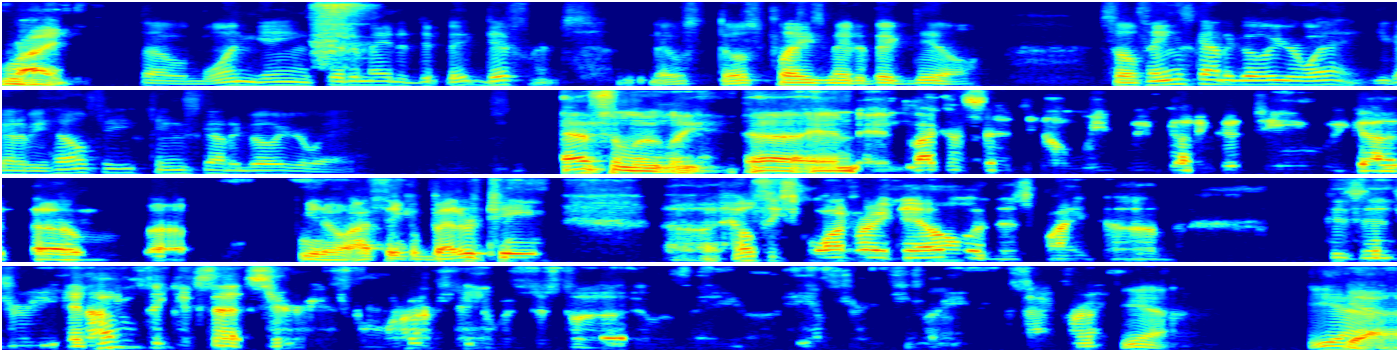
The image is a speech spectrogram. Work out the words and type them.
Right. So one game could have made a big difference. Those those plays made a big deal. So things got to go your way. You got to be healthy. Things got to go your way. Absolutely, uh, and, and like I said, you know, we we've got a good team. We got, um, uh, you know, I think a better team, uh, healthy squad right now, despite um, his injury. And I don't think it's that serious. From what I understand, it was just a it was a uh, hamstring strain. Is that correct? Yeah. yeah, yeah.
